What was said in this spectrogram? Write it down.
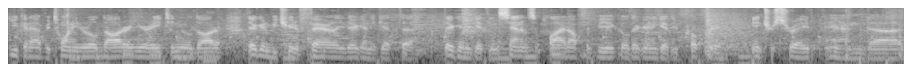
you could have your 20-year-old daughter, your 18-year-old daughter. They're going to be treated fairly. They're going to get the they're going to get the incentives applied off the vehicle. They're going to get the appropriate interest rate, and uh,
